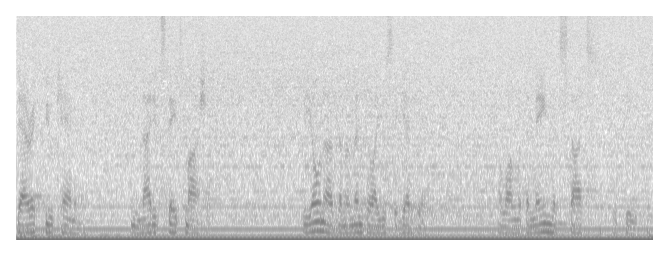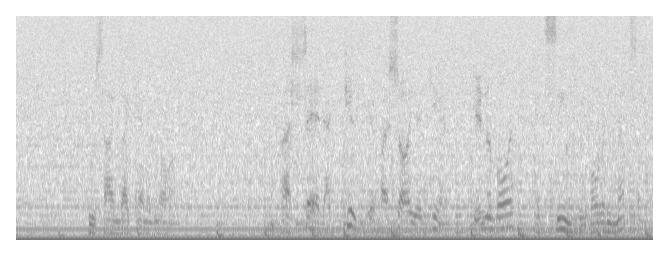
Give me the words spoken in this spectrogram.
Derek Buchanan, United States Marshal. The owner of the memento I used to get here, along with a name that starts with D two signs I can't ignore. I said I'd kill you if I saw you again, didn't I, boy? It seems we've already met someone.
